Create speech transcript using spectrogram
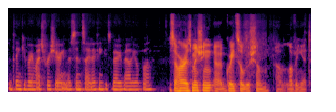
And thank you very much for sharing this insight. I think it's very valuable Sahara is mentioning a great solution uh, loving it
